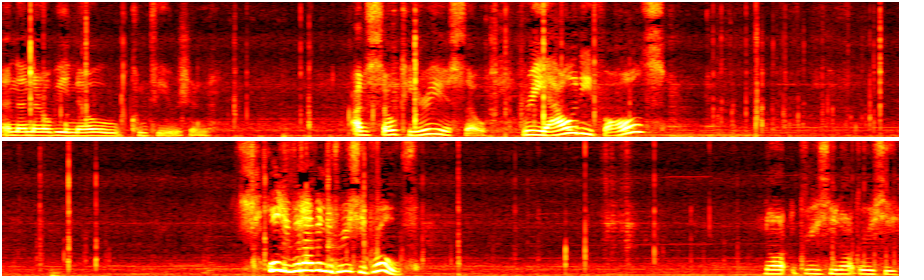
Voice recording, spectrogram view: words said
And then there will be no confusion. I'm so curious though. Reality Falls? Holy, what happened to Greasy Grove? Not Greasy, not Greasy.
